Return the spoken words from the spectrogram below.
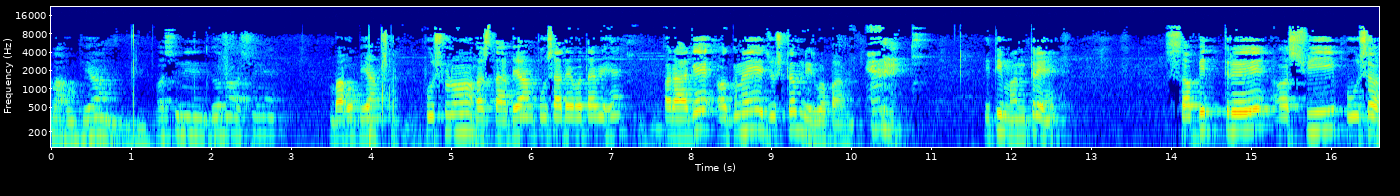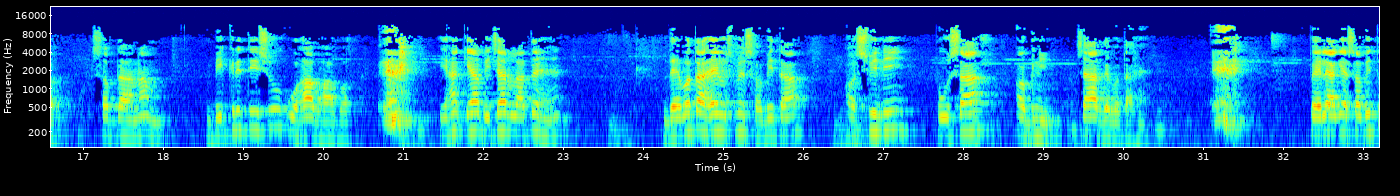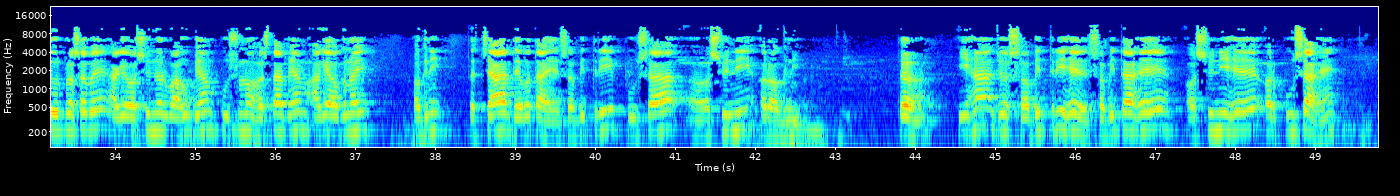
बाहुभ्याम अश्विनी, दोनों अश्विनी। बाहुभ्याम पुष्णो हस्ताभ्याम पूषा देवता भी है। और आगे अग्नय जुष्टम निर्वपामी। इति मंत्रे। सवित्रे अश्वी पूष शब्दानाम विकृतिषु उहा भाव यहाँ क्या विचार लाते हैं? देवता है उसमें सविता, अश्विनी, पूषा अग्नि, चार देवता हैं। पहले आगे सवितुर प्रसव है आगे अश्विन और बाहुभ्याम पुष्ण हस्ताभ्याम, आगे अग्नय, अग्नि। तो चार देवता है, सवित्री, पूषा, अश्विनी और अग्नि। तो यहाँ जो सवित्री है, सविता है, अश्विनी है और पूषा है,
